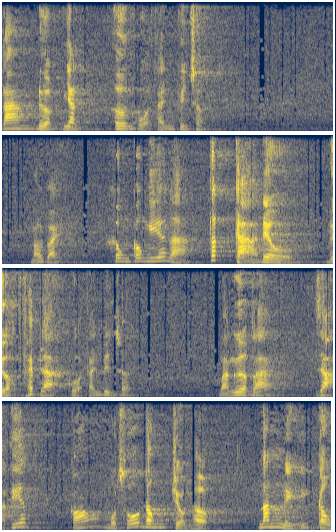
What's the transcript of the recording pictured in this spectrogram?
đang được nhận ơn của Thánh Vinh Sơn. Nói vậy không có nghĩa là tất cả đều được phép lạ của Thánh Vinh Sơn. Và ngược lại, giả thiết có một số đông trường hợp năn nỉ cầu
